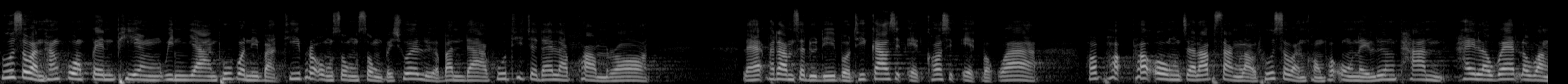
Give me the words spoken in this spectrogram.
ทูตสวรรค์ทั้งปวงเป็นเพียงวิญญาณผู้ปฏิบัติที่พระองค์ทรงส่งไปช่วยเหลือบรรดาผู้ที่จะได้รับความรอด และพระธรรมสดุดีบทที่ 91 ข้อ 11 บอกว่า เพราะพระพระองค์จะรับสั่งเหล่าทูตสวรรค์ของพระองค์ในเรื่องท่าน ให้ระแวดระวัง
